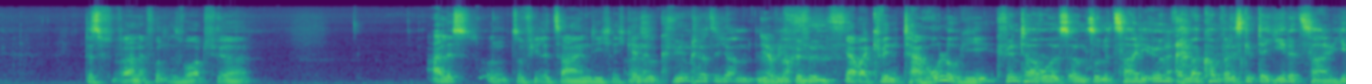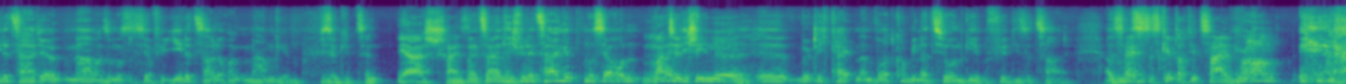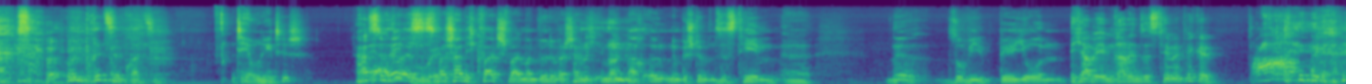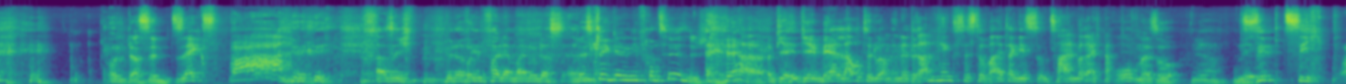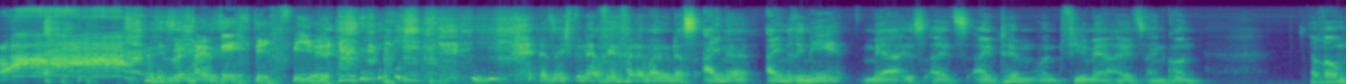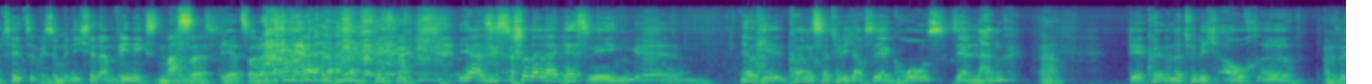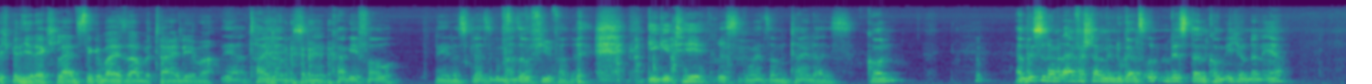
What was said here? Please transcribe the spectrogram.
das war ein erfundenes Wort für alles und so viele Zahlen, die ich nicht kenne. Also Quint hört sich an Ja, nach fünf. 5. ja, aber Quintarologie Quintaro ist irgend so eine Zahl, die irgendwann mal kommt, weil es gibt ja jede Zahl. Jede Zahl hat ja irgendeinen Namen, also muss es ja für jede Zahl auch irgendeinen Namen geben. Wieso gibt's denn? Ja, scheiße. Weil es unendlich viele Zahlen gibt, muss ja auch unendlich viele äh, Möglichkeiten an Wortkombinationen geben für diese Zahl. Also Das heißt, es gibt auch die Zahl. und Britzelbratzen. Theoretisch? Hast Ja, du also recht? es ist wahrscheinlich Quatsch, weil man würde wahrscheinlich immer nach irgendeinem bestimmten System, äh, ne, so wie Billionen. Ich habe eben gerade ein System entwickelt. Und das sind sechs. Also ich bin auf jeden Fall der Meinung, dass ähm, das klingt irgendwie französisch. Ja, und je, je mehr Laute du am Ende dranhängst, desto weiter gehst du im Zahlenbereich nach oben. Also Ja. Nee. 70 sind halt richtig viel. Also ich bin ja auf jeden Fall der Meinung, dass eine, ein René mehr ist als ein Tim und viel mehr als ein Con. Aber warum zählst du? Wieso bin ich denn am wenigsten? Masse jetzt, oder? Ja, siehst du schon allein deswegen. Ähm, ja, okay, Con ist natürlich auch sehr groß, sehr lang. Ja. Der könnte natürlich auch, äh, Also ich bin hier der kleinste gemeinsame Teilnehmer. ja, der KGV. Nee, das kleinste gemeinsame Vielfache. GGT, größte gemeinsame Teiler ist Con. Aber bist du damit einverstanden, wenn du ganz unten bist, dann komme ich und dann er?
